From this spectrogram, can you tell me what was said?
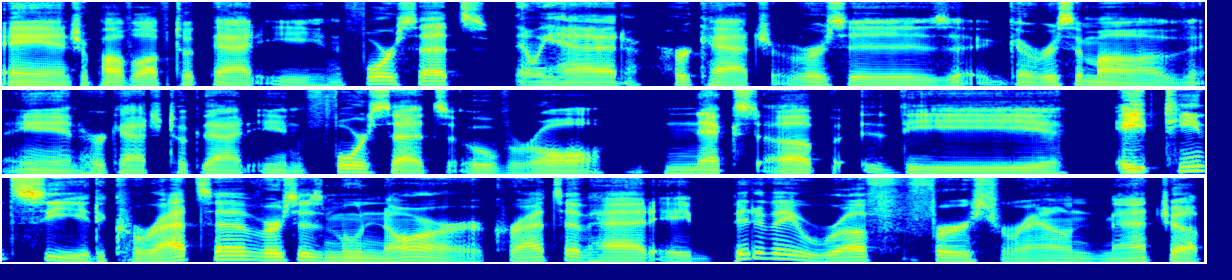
and Shapovalov took that in four sets. Then we had Hurkacz versus Gerasimov, and Hurkacz took that in four sets overall. Next up, the 18th seed Karatsev versus Munar. Karatsev had a bit of a rough first round matchup.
